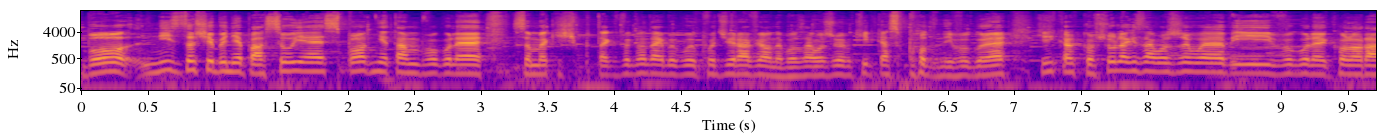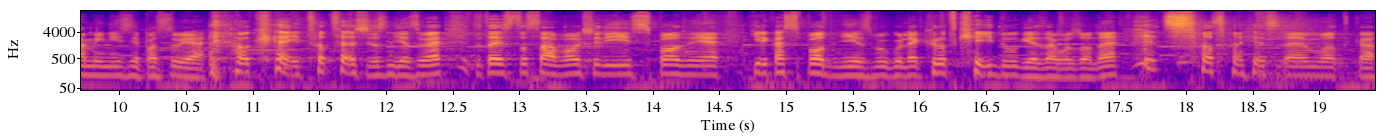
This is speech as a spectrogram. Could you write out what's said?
bo nic do siebie nie pasuje, spodnie tam w ogóle są jakieś, tak wygląda jakby były podziurawione, bo założyłem kilka spodni w ogóle, kilka koszulek założyłem i w ogóle kolorami nic nie pasuje. Okej, to też jest niezłe, tutaj jest to samo, czyli spodnie, kilka spodni jest w ogóle krótkie i długie założone. Co to jest za emotka?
